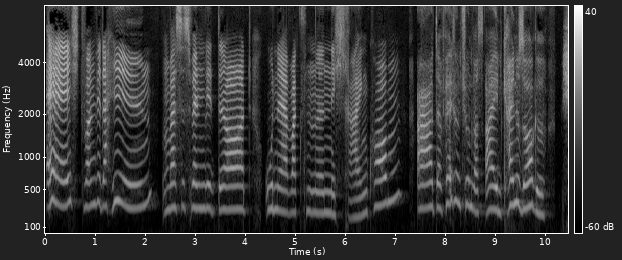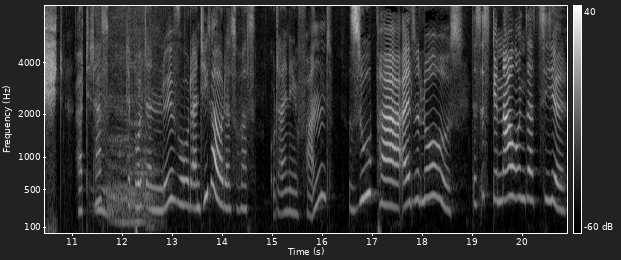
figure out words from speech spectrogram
Echt? Wollen wir da hin? Und was ist, wenn wir dort ohne Erwachsene nicht reinkommen? Ah, da fällt uns schon was ein. Keine Sorge. Psst, hört ihr das? Der brüllt ein Löwe oder ein Tiger oder sowas. Oder ein Elefant. Super, also los. Das ist genau unser Ziel.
